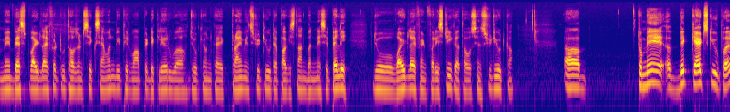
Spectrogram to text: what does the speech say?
میں best wildlifer two thousand six seven بھی پھر وہاں پہ ڈکلیئر ہوا جو کہ ان کا ایک پرائم انسٹیٹیوٹ ہے پاکستان بننے سے پہلے جو وائلڈ لائف اینڈ فارسٹری کا تھا اس انسٹیٹیوٹ کا۔ تو میں بگ کیٹس کے اوپر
